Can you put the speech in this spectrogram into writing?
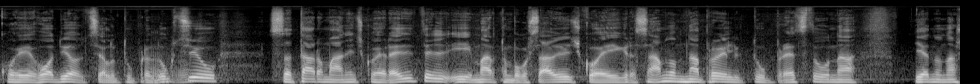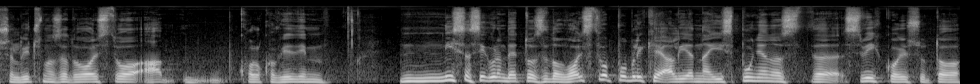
koji je vodio celu tu produkciju, sa Taro Manić, koja je reditelj, i Martom Bogosavljević, koja igra sa mnom, napravili tu predstavu na jedno naše lično zadovoljstvo, a koliko vidim, nisam siguran da je to zadovoljstvo publike, ali jedna ispunjenost e, svih koji su to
